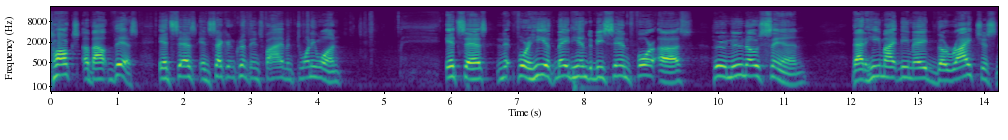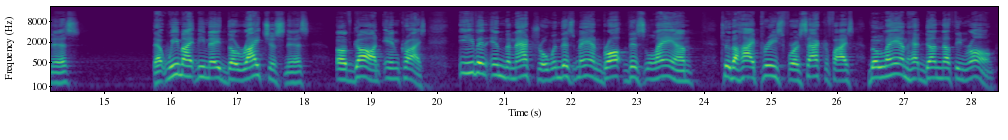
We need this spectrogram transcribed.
talks about this. It says in 2 Corinthians 5 and 21, it says, For he hath made him to be sin for us who knew no sin, that he might be made the righteousness, that we might be made the righteousness of God in Christ even in the natural, when this man brought this lamb to the high priest for a sacrifice, the lamb had done nothing wrong.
